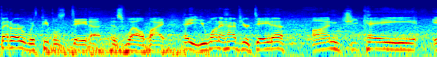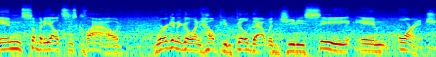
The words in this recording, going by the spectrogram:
better with people's data as well by, hey, you want to have your data on GK in somebody else's cloud, we're going to go and help you build that with GDC in Orange,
